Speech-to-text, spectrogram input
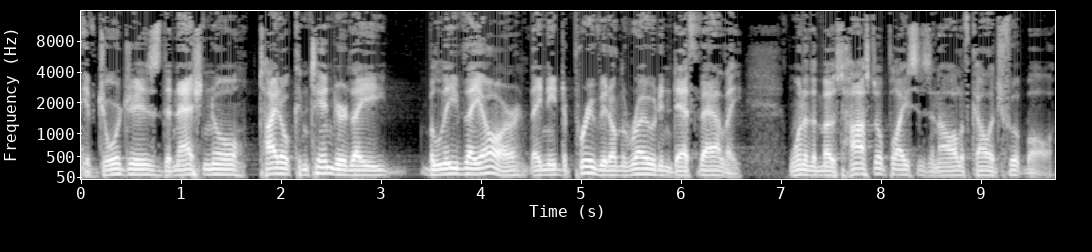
If Georgia is the national title contender they believe they are, they need to prove it on the road in Death Valley, one of the most hostile places in all of college football.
